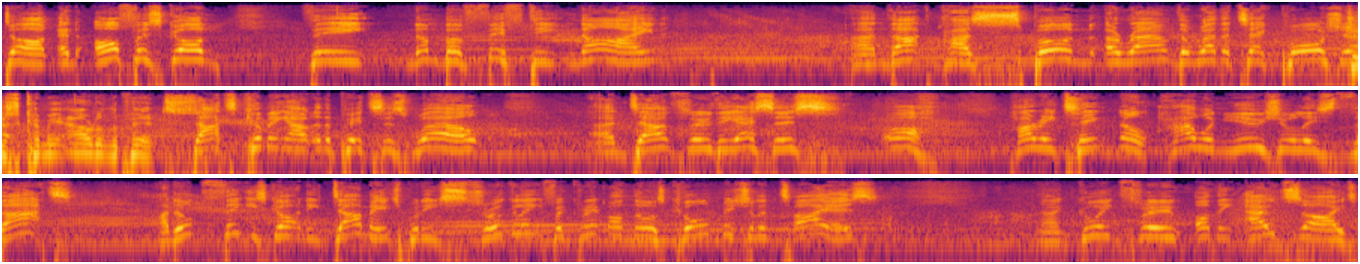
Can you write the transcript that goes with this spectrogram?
dark. And off has gone the number 59. And that has spun around the WeatherTech Porsche. Just coming out of the pits. That's coming out of the pits as well. And down through the S's. Oh, Harry Tinknell, How unusual is that? I don't think he's got any damage, but he's struggling for grip on those cold Michelin tyres. And going through on the outside,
